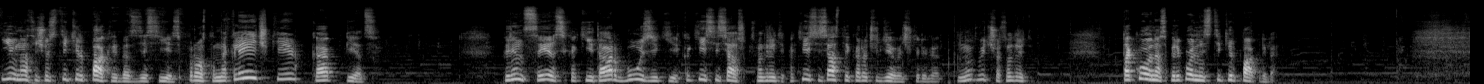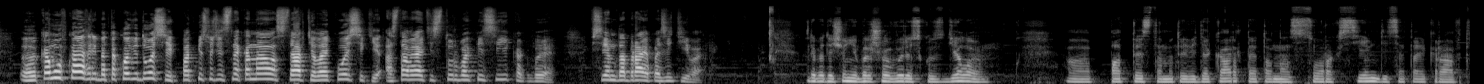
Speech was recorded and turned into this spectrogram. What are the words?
И у нас еще стикер-пак, ребят, здесь есть. Просто наклеечки, капец. Принцессы какие-то, арбузики, какие сисяшки. Смотрите, какие сисястые, короче, девочки, ребят. Ну, вы что, смотрите. Такой у нас прикольный стикер-пак, ребят. Э, кому в кайф, ребят, такой видосик, подписывайтесь на канал, ставьте лайкосики, оставляйтесь турбо PC, как бы. Всем добра и позитива. Ребят, еще небольшую вырезку сделаю э, по тестам этой видеокарты. Это у нас 4070 iCraft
